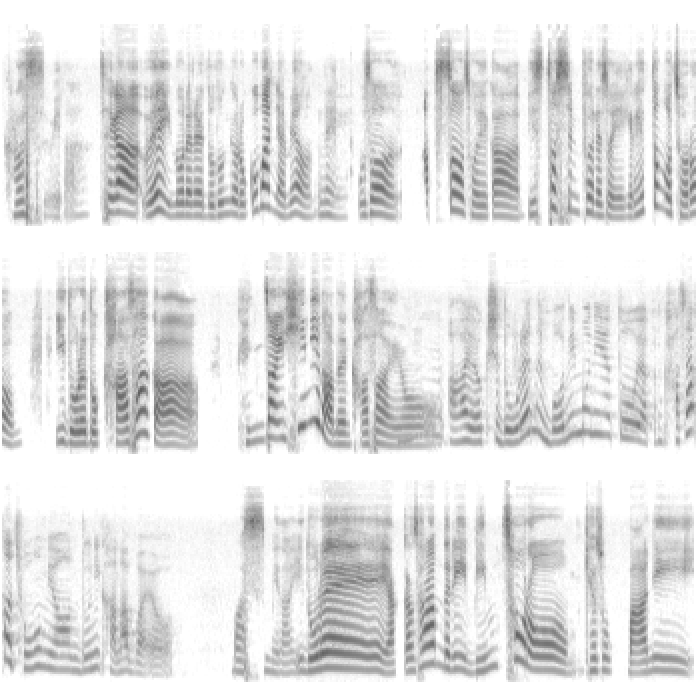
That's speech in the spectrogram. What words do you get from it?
그렇습니다. 제가 왜 이 노래를 노동요로 꼽았냐면 네. 우선 앞서 저희가 미스터 심플에서 얘기를 했던 것처럼 이 노래도 가사가 굉장히 힘이 나는 가사예요. 음. 아 역시 노래는 뭐니 뭐니 해도 약간 가사가 좋으면 눈이 가나 봐요. 맞습니다. 이 노래에 약간 사람들이 밈처럼 계속 많이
